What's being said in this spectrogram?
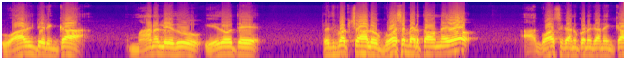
వాలంటీర్ ఇంకా మానలేదు. ఏదైతే ప్రతిపక్షాలు ఘోష పెడతా ఉన్నాయో ఆ ఘోషకు అనుగుణంగానే ఇంకా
